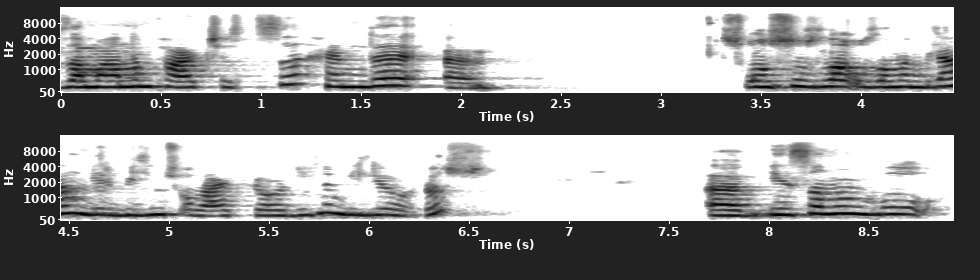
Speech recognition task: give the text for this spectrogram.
zamanın parçası hem de e, sonsuzluğa uzanabilen bir bilinç olarak gördüğünü biliyoruz. E, insanın bu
